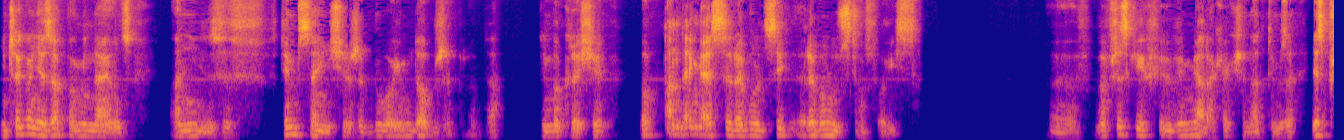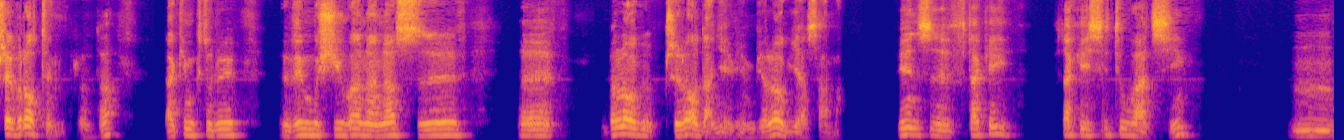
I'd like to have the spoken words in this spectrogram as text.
niczego nie zapominając, ani w tym sensie, że było im dobrze, prawda? W tym okresie, bo pandemia jest rewolucją swoistą. E, We wszystkich wymiarach, jak się nad tym. Jest przewrotem, prawda? Takim, który wymusiła na nas e, e, przyroda, nie wiem, biologia sama. Więc w takiej, w takiej sytuacji mm,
